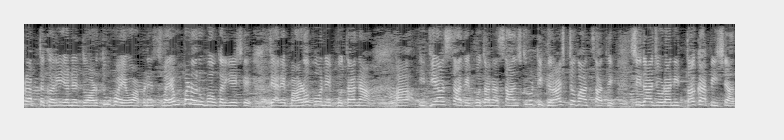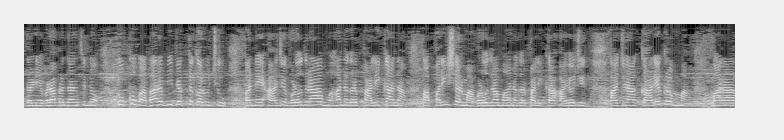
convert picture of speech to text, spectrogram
પ્રાપ્ત કરી અને દોડતું હોય એવો આપણે સ્વયં પણ અનુભવ કરીએ છીએ. ત્યારે બાળકોને પોતાના આ ઇતિહાસ સાથે, પોતાના સાંસ્કૃતિક રાષ્ટ્રવાદ સાથે સીધા જોડાની તક આપી છે. આદરણીય વડાપ્રધાનશ્રીનો ખૂબ ખૂબ આભાર અભિવ્યક્ત કરું છું. અને આજે વડોદરા મહાનગરપાલિકાના આ પરિસરમાં, વડોદરા મહાનગરપાલિકા આયોજિત આજના કાર્યક્રમમાં મારા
